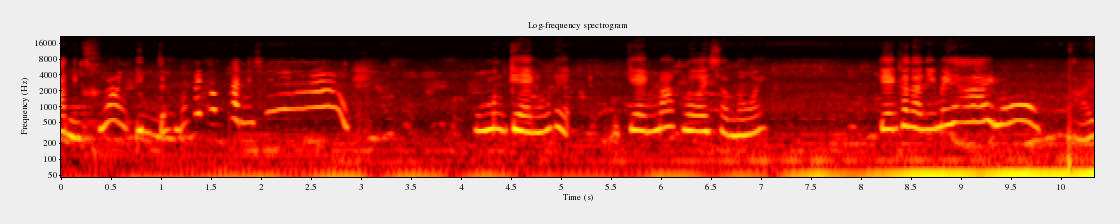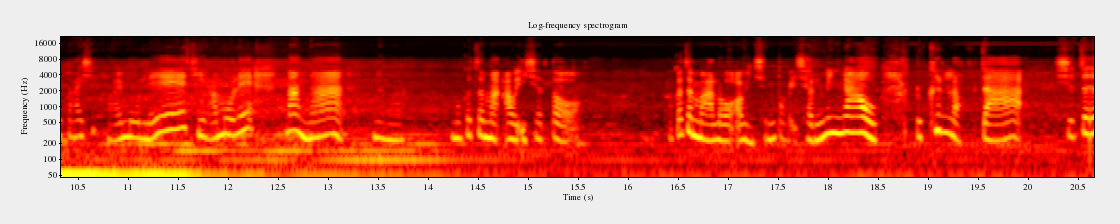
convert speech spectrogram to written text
ปั่นเครื่องอีเดมไม่ต้องปั่นเครื่องมึงเก่งแล้วแหละเก่งมากเลยสาวน้อย เก่งขนาดนี้ไม่ได้ลูกตายตายชิบหายโมเล่ชิหาโมเล่นั่งงานั่งงามันก็จะมาเอาอีฉันต่อ มันก็จะมารอเอาอีฉันต่ออีฉันไม่เง่าลุกขึ้นหรอกจ้าฉันจะ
